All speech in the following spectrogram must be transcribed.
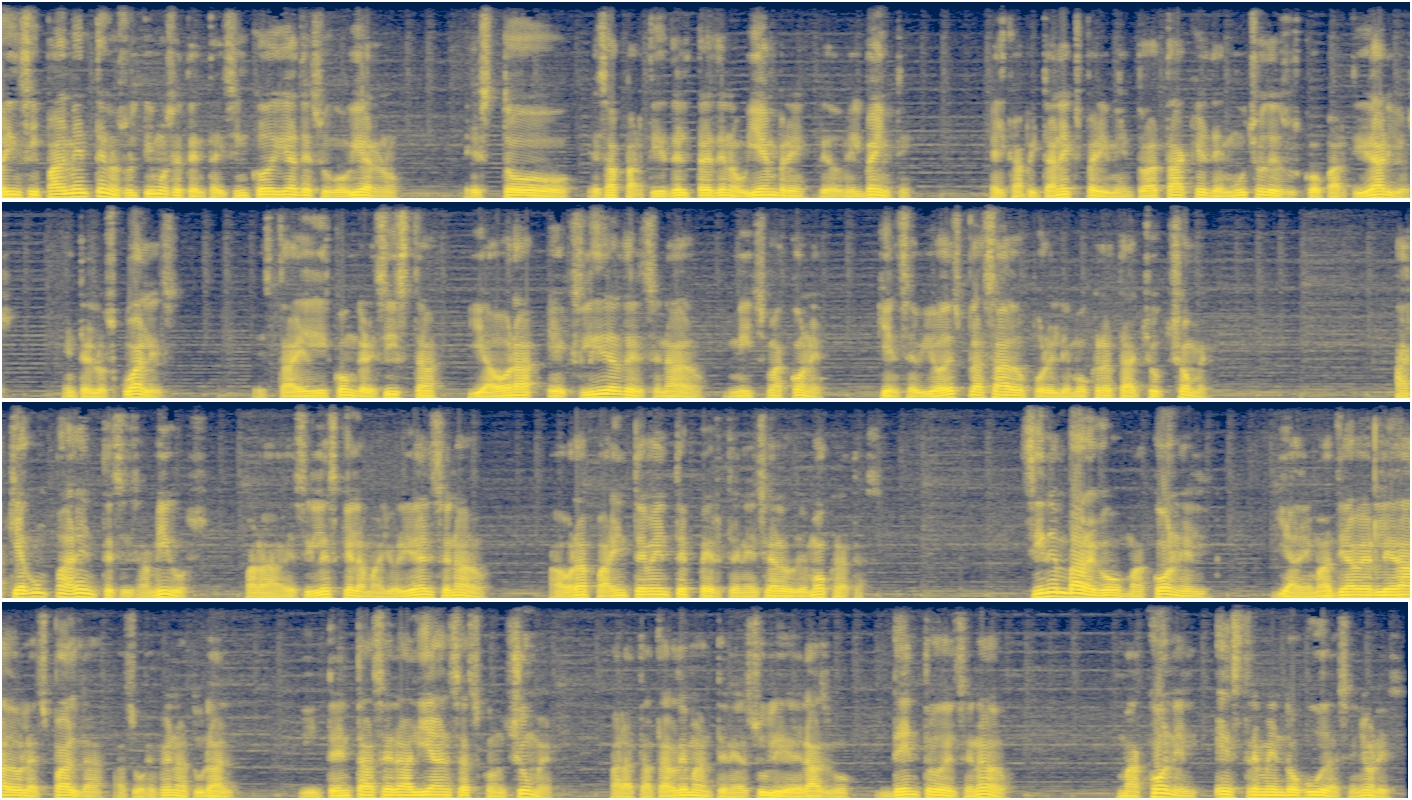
Principalmente en los últimos 75 días de su gobierno, esto es a partir del 3 de noviembre de 2020. El capitán experimentó ataques de muchos de sus copartidarios, entre los cuales está el congresista y ahora ex líder del Senado, Mitch McConnell, quien se vio desplazado por el demócrata Chuck Schumer. Aquí hago un paréntesis amigos, para decirles que la mayoría del Senado ahora aparentemente pertenece a los demócratas. Sin embargo, McConnell y además de haberle dado la espalda a su jefe natural, intenta hacer alianzas con Schumer para tratar de mantener su liderazgo dentro del Senado. McConnell es tremendo Judas, señores.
